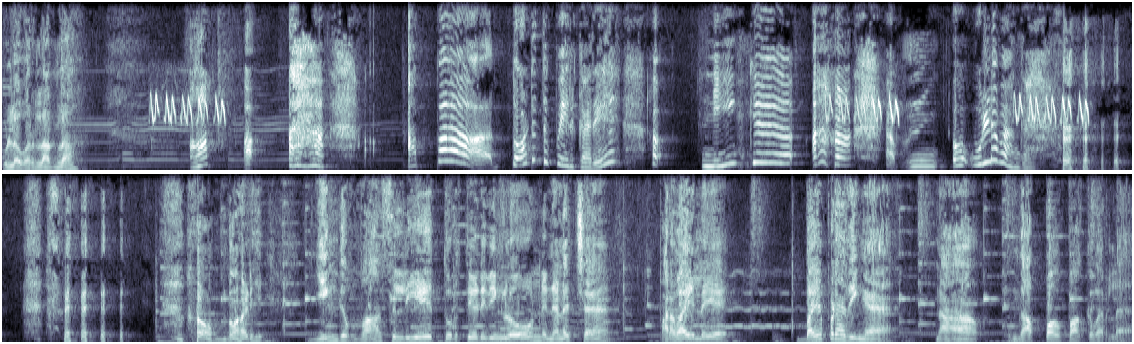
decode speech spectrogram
உள்ள வரலாங்களா? ஆ, அப்பா தோட்டத்துக்கு போயிருக்காரு. நீங்க உள்ள வாங்க. அம்மாடி எங்க வாசல்லையே துரத்திடுவீங்களோன்னு நினைச்சேன். பரவாயில்லையே. பயப்படாதீங்க. நான் உங்க அப்பாவை பார்க்க வரல.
